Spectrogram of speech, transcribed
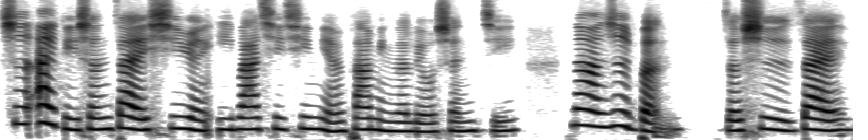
是爱迪生在西元一八七七年发明了留声机。那日本则是在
